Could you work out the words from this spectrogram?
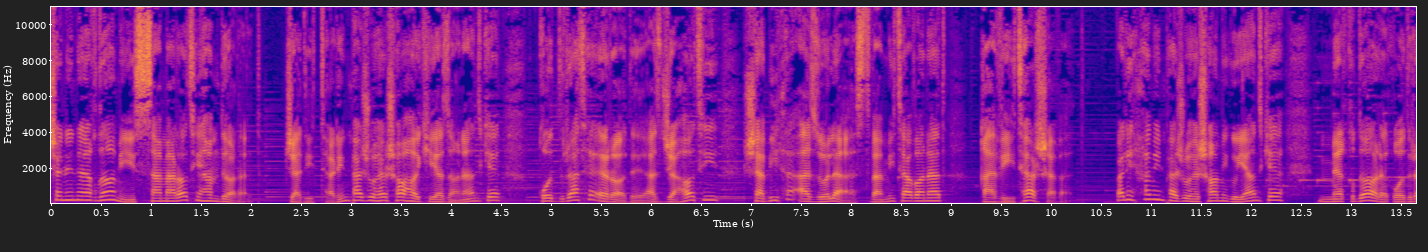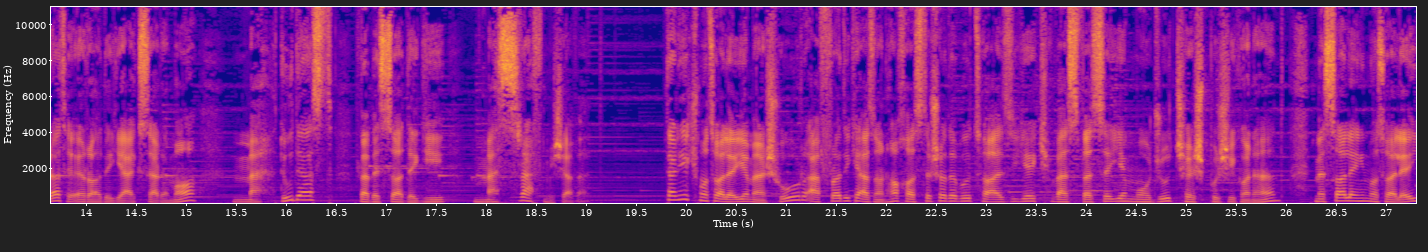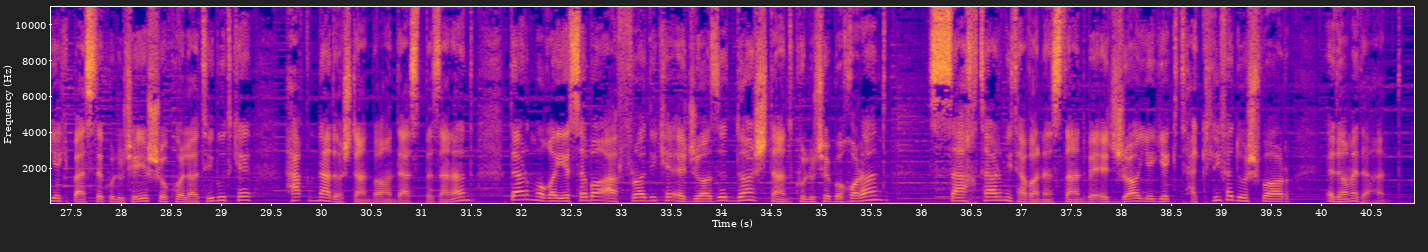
چنین اقدامی ثمراتی هم دارد. جدیدترین پژوهش ها حاکی از آنند که قدرت اراده از جهاتی شبیه ازوله است و می‌تواند قویتر شود ولی همین پژوهش ها می‌گویند که مقدار قدرت اراده اکثر ما محدود است و به سادگی مصرف می شود. در یک مطالعه مشهور افرادی که از آنها خواسته شده بود تا از یک وسوسه موجود چشم پوشی کنند مثال این مطالعه یک بسته کلوچه شکلاتی بود که حق نداشتند به آن دست بزنند. در مقایسه با افرادی که اجازه داشتند کلوچه بخورند سختتر می توانستند به اجرای یک تکلیف دشوار ادامه دهند.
